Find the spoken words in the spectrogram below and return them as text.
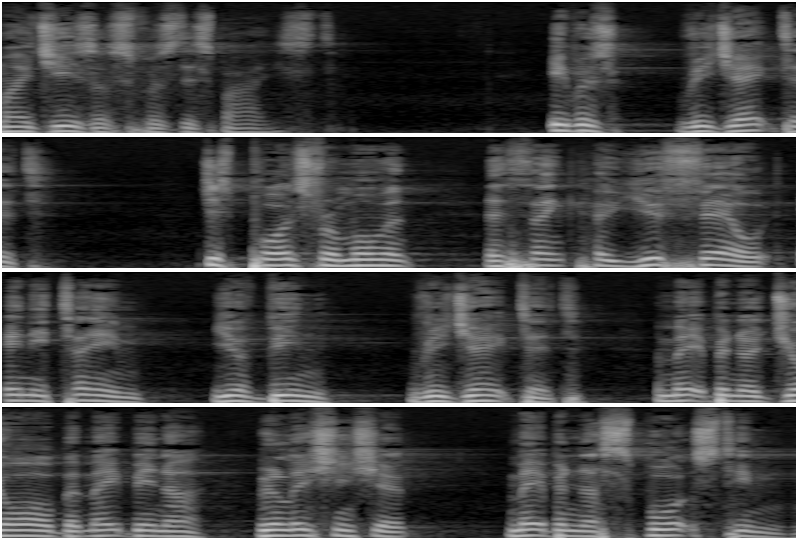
My Jesus was despised. He was rejected. Just pause for a moment and think how you felt any time you've been rejected. It might have been a job, it might have been a relationship, it might have been a sports team,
